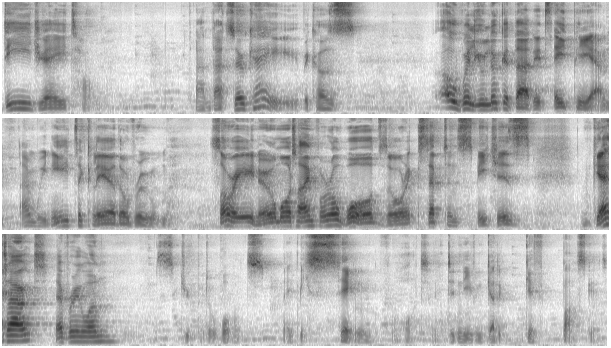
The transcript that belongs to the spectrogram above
DJ Tom. And that's okay, because. Oh, will you look at that? It's 8 pm, and we need to clear the room. Sorry, no more time for awards or acceptance speeches. Get out, everyone. Stupid awards. Made me sing What? I didn't even get a gift basket.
